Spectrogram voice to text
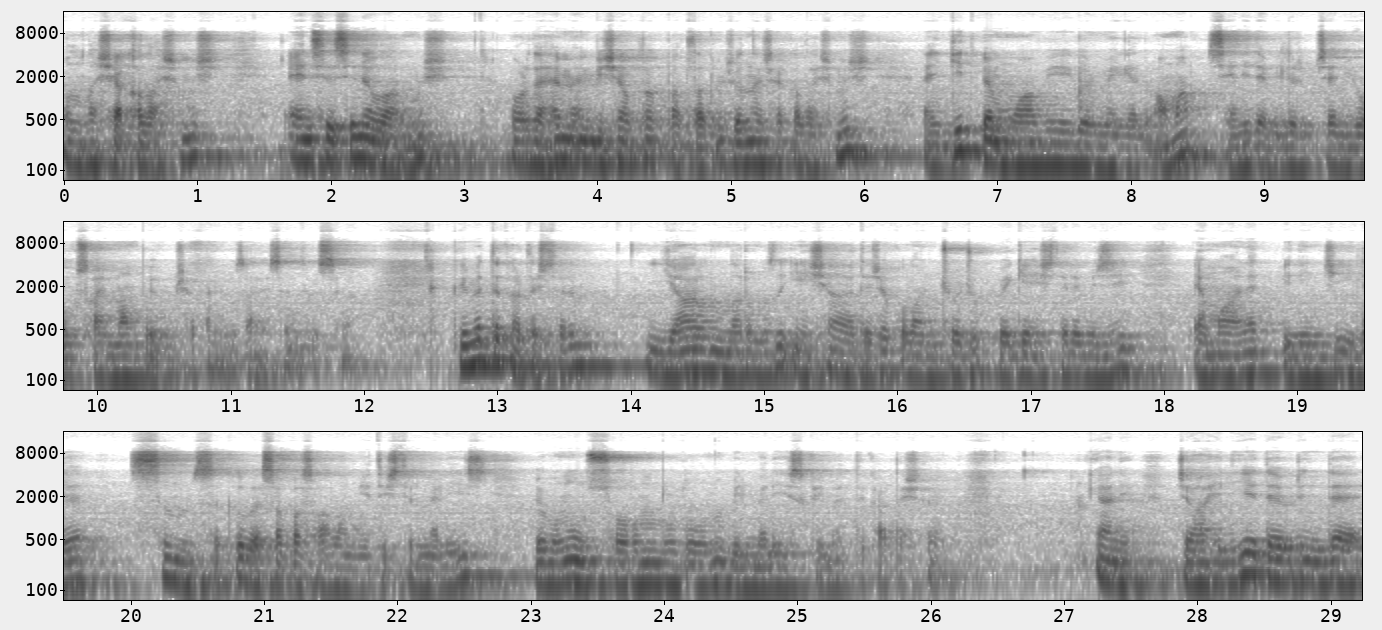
Onunla şakalaşmış. Ensesine varmış. Orada hemen bir şaplak patlatmış. Onunla şakalaşmış. Yani git ben Muaviye'yi görmeye geldim ama seni de bilirim, seni yok saymam buyurmuş Efendimiz Aleyhisselatü Vesselam. Kıymetli kardeşlerim, yarınlarımızı inşa edecek olan çocuk ve gençlerimizi emanet bilinciyle sımsıkı ve sapasağlam yetiştirmeliyiz ve bunun sorumluluğunu bilmeliyiz kıymetli kardeşlerim. Yani cahiliye devrinde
